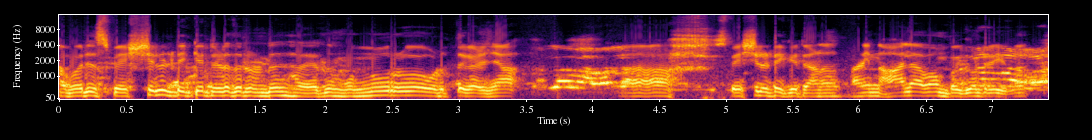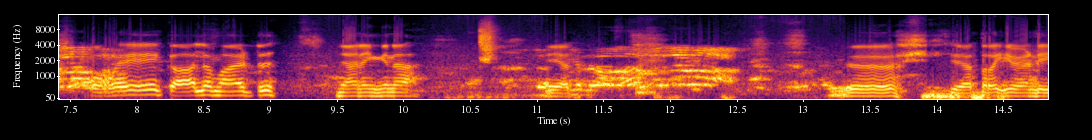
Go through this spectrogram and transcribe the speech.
അപ്പോൾ ഒരു സ്പെഷ്യൽ ടിക്കറ്റ് എടുത്തിട്ടുണ്ട്. അതായത് മുന്നൂറ് രൂപ കൊടുത്തു കഴിഞ്ഞാൽ സ്പെഷ്യൽ ടിക്കറ്റ് ആണ്. നാലാവാൻ പോയിക്കൊണ്ടിരിക്കുന്നത് കുറേ കാലമായിട്ട് ഞാനിങ്ങനെ യാത്രയ്ക്ക് വേണ്ടി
